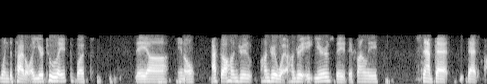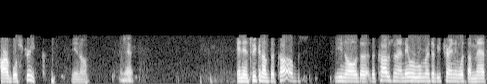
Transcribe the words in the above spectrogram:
win the title. A year too late, but they, uh, you know, after 100, 100 what, 108 years, they they finally snapped that that horrible streak. You know. Yeah. And then speaking of the Cubs, you know, the the Cubs man, they were rumored to be training with the Mets,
